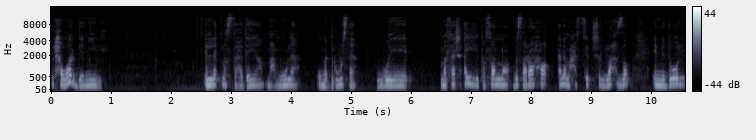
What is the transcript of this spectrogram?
الحوار جميل. اللكنة الصعيدية معمولة ومدروسة وما فيهاش أي تصنع. بصراحة أنا ما حسيتش اللحظة إن دول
